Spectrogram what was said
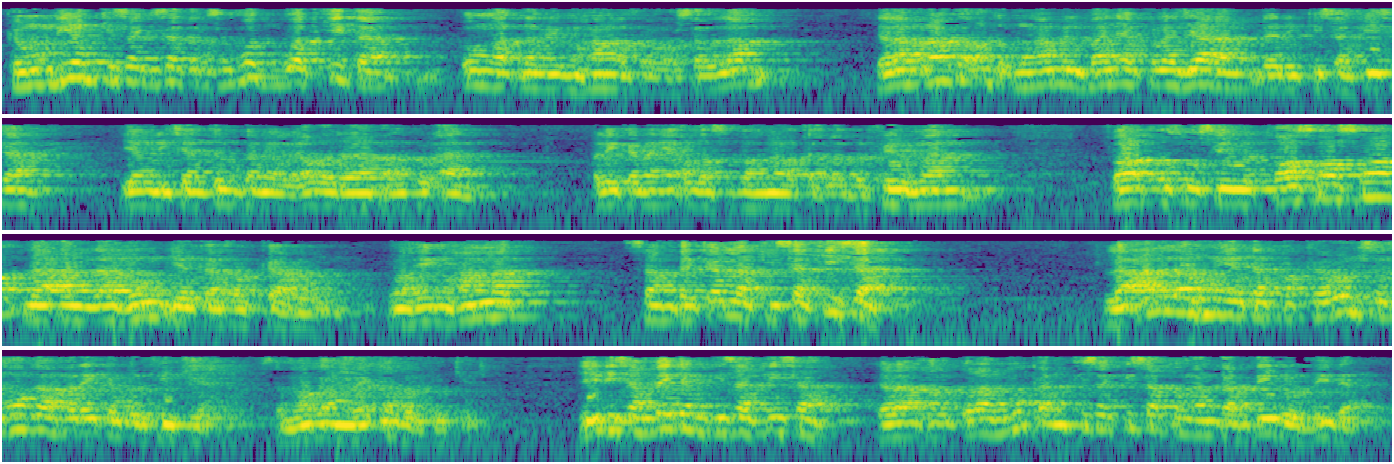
Kemudian kisah-kisah tersebut buat kita umat Nabi Muhammad SAW dalam rangka untuk mengambil banyak pelajaran dari kisah-kisah yang dicantumkan oleh Allah dalam Al-Quran. Oleh karenanya Allah Subhanahu wa taala berfirman, "Faqsusil qasasa la'allahum yatafakkarun." Wahai Muhammad, sampaikanlah kisah-kisah la'allahum yatafakkarun, semoga mereka berpikir. Semoga mereka berpikir. Jadi disampaikan kisah-kisah dalam Al-Quran bukan kisah-kisah pengantar tidur, tidak.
